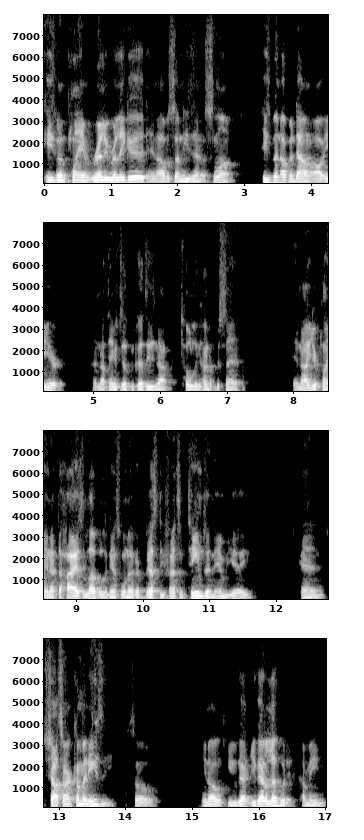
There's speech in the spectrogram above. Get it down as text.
he's been playing really, really good, and all of a sudden he's in a slump. He's been up and down all year, and I think it's just because he's not totally 100. percent and now you're playing at the highest level against one of the best defensive teams in the NBA, and shots aren't coming easy. So, you know, you got you got to live with it. I mean,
